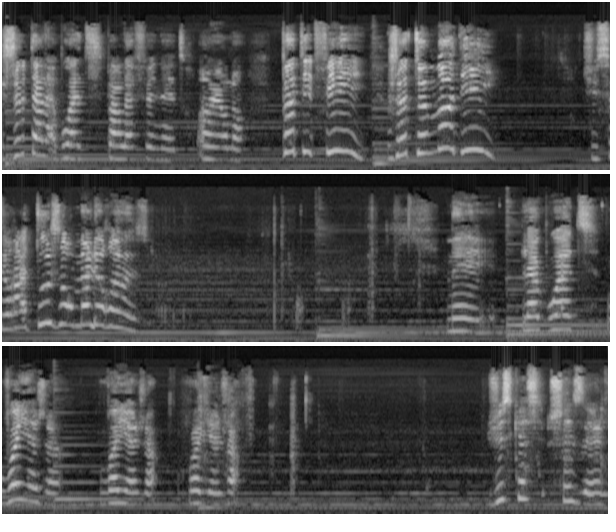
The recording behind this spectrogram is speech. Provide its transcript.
jeta la boîte par la fenêtre en hurlant Petite fille, je te maudis Tu seras toujours malheureuse. Mais la boîte voyagea, voyagea, voyagea jusqu'à chez elle.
